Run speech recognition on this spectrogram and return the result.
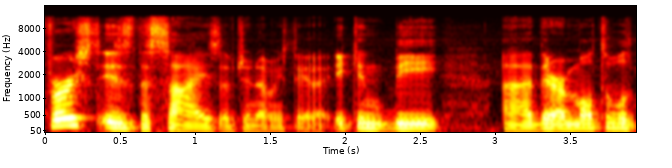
first is the size of genomics data. It can be, uh, there are multiple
